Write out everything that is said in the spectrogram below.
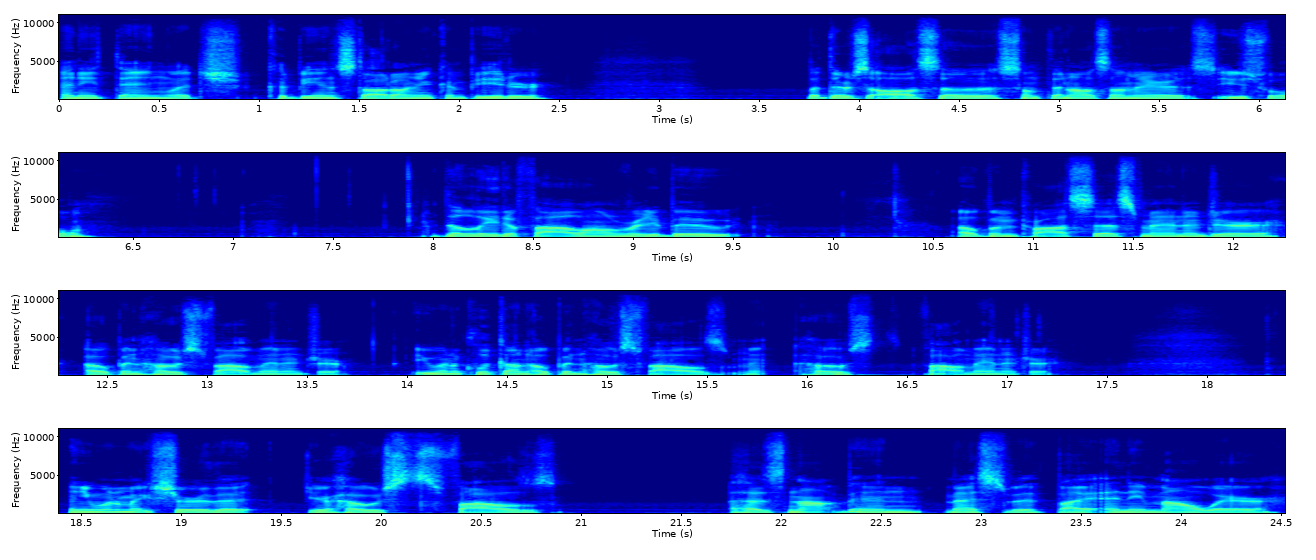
anything which could be installed on your computer. But there's also something else on here that's useful. Delete a file on reboot. Open process manager. Open host file manager. You want to click on open host files host file manager. And you want to make sure that your host's files has not been messed with by any malware.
